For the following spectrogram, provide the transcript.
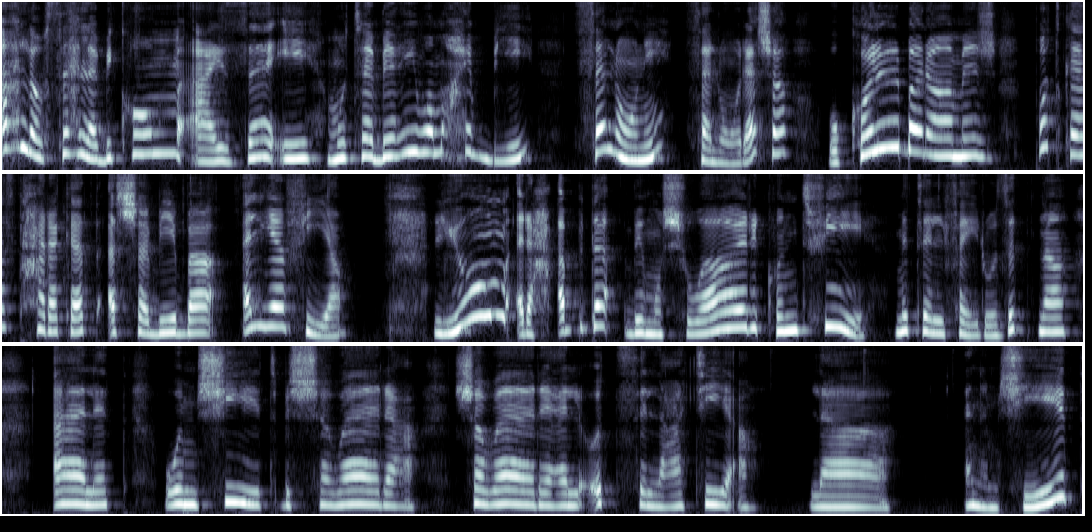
أهلا وسهلا بكم أعزائي متابعي ومحبي. سالوني سالون رشا وكل برامج بودكاست حركة الشبيبة اليافية. اليوم رح أبدأ بمشوار كنت فيه. مثل فيروزتنا قالت ومشيت بالشوارع شوارع القدس العتيقة. لا أنا مشيت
